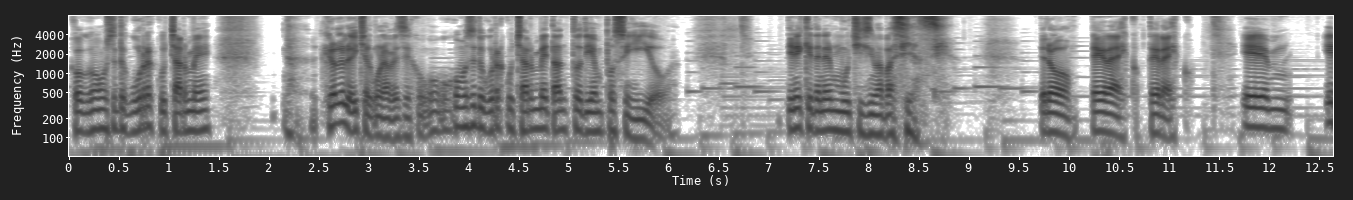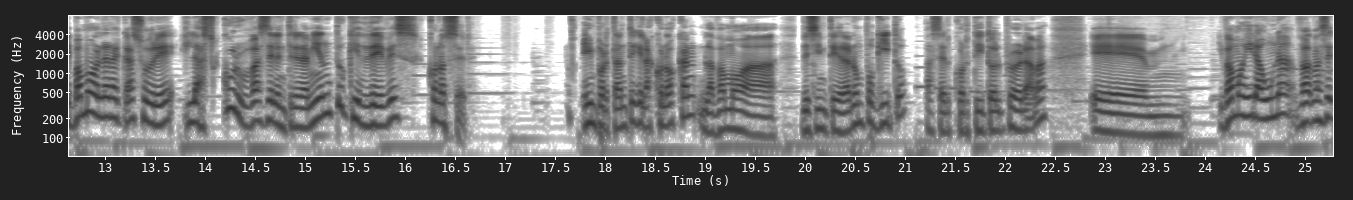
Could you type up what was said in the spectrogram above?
¿Cómo, se te ocurre escucharme? Creo que lo he dicho algunas veces. ¿Cómo, se te ocurre escucharme tanto tiempo seguido? Tienes que tener muchísima paciencia. Pero te agradezco, te agradezco. Eh, eh, vamos a hablar acá sobre las curvas del entrenamiento que debes conocer. Es importante que las conozcan, las vamos a desintegrar un poquito, va a ser cortito el programa. Eh, y vamos a ir a una, van a ser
